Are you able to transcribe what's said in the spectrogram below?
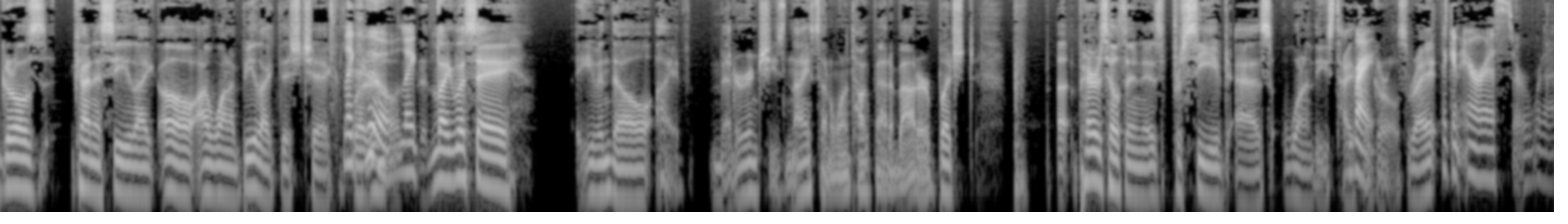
girls kind of see like, oh, I want to be like this chick. Like But- who? Like like let's say even though I've met her and she's nice, I don't want to talk bad about her, but sh- uh, Paris Hilton is perceived as one of these type Right. of girls, right? like an heiress or whatever.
